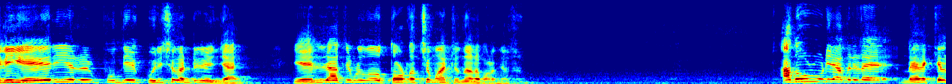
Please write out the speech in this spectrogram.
ഇനി ഏരിയയിൽ ഒരു പുതിയ കുരിശ് കണ്ടു കഴിഞ്ഞാൽ എല്ലാത്തിനും ഇവിടെ നിന്ന് തുടച്ചു മാറ്റുന്നതാണ് പറഞ്ഞത്. അതോടുകൂടി അവരുടെ നിലയ്ക്കൽ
